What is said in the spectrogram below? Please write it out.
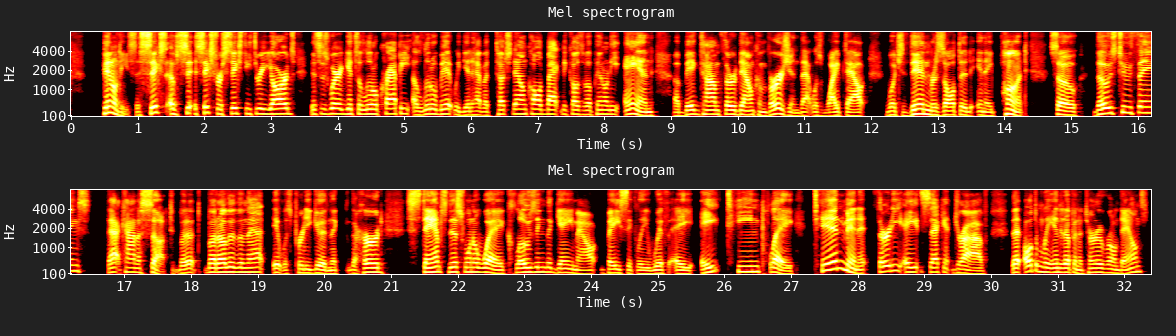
Penalties, six of six for 63 yards. This is where it gets a little crappy, a little bit. We did have a touchdown called back because of a penalty and a big time third down conversion that was wiped out, which then resulted in a punt. So those two things that kind of sucked, but but other than that, it was pretty good. And the, the herd stamps this one away, closing the game out basically with a 18 play 10 minute, 38 second drive that ultimately ended up in a turnover on downs,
